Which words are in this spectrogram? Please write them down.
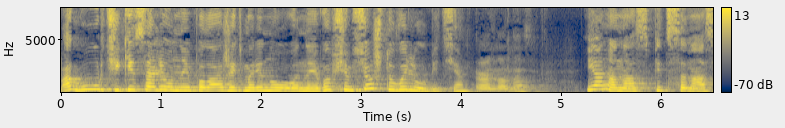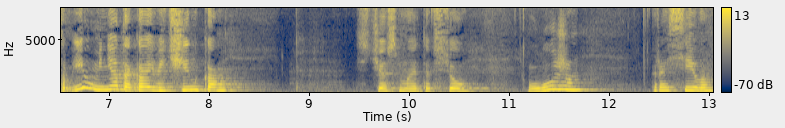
огурчики соленые положить, маринованные. В общем, все, что вы любите. А ананас? И ананас, с ананасом. И у меня такая ветчинка. Сейчас мы это все уложим красиво.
